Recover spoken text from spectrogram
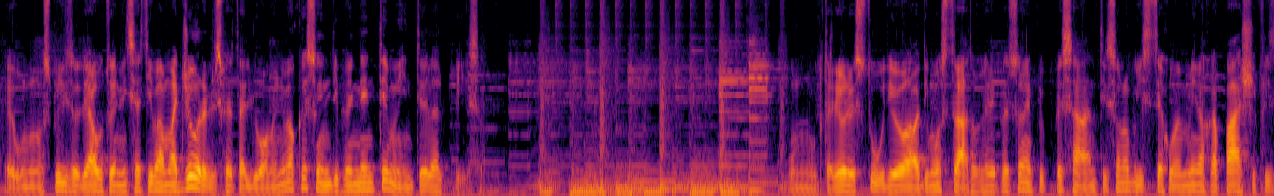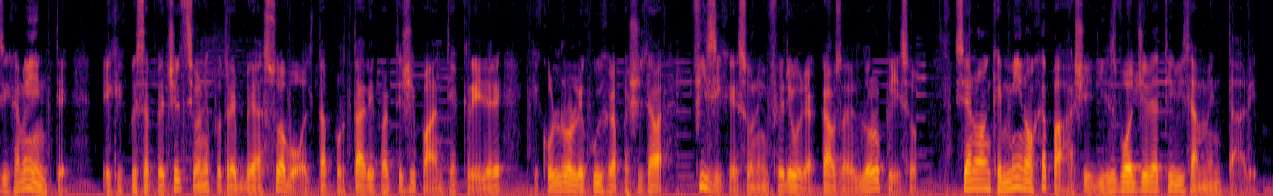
eh, uno spirito di autoiniziativa maggiore rispetto agli uomini, ma questo indipendentemente dal peso. Un ulteriore studio ha dimostrato che le persone più pesanti sono viste come meno capaci fisicamente e che questa percezione potrebbe a sua volta portare i partecipanti a credere che coloro le cui capacità fisiche sono inferiori a causa del loro peso siano anche meno capaci di svolgere attività mentali.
